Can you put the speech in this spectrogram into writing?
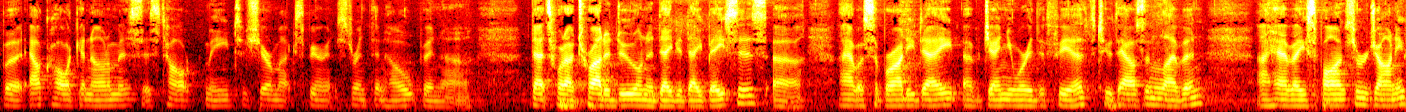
but Alcoholic Anonymous has taught me to share my experience, strength, and hope, and uh, that's what I try to do on a day to day basis. Uh, I have a sobriety date of January the 5th, 2011. I have a sponsor, Johnny,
